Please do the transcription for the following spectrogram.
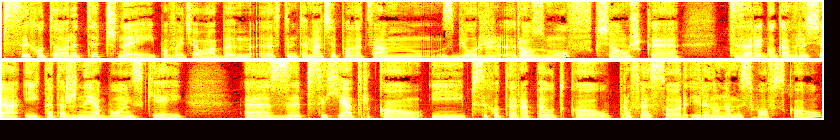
psychoteoretycznej, powiedziałabym, e, w tym temacie polecam zbiór rozmów, książkę Cezarego Gawrysia i Katarzyny Jabłońskiej e, z psychiatrką i psychoterapeutką profesor Ireną Namysłowską.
